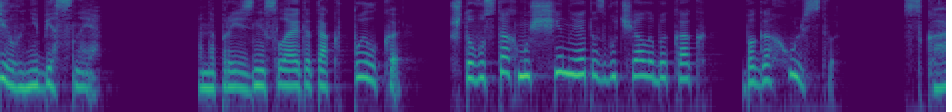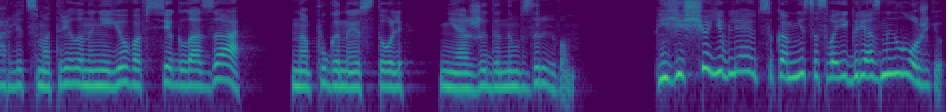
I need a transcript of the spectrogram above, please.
силы небесные!» Она произнесла это так пылко, что в устах мужчины это звучало бы как богохульство. Скарлетт смотрела на нее во все глаза, напуганная столь неожиданным взрывом. И еще являются ко мне со своей грязной ложью.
